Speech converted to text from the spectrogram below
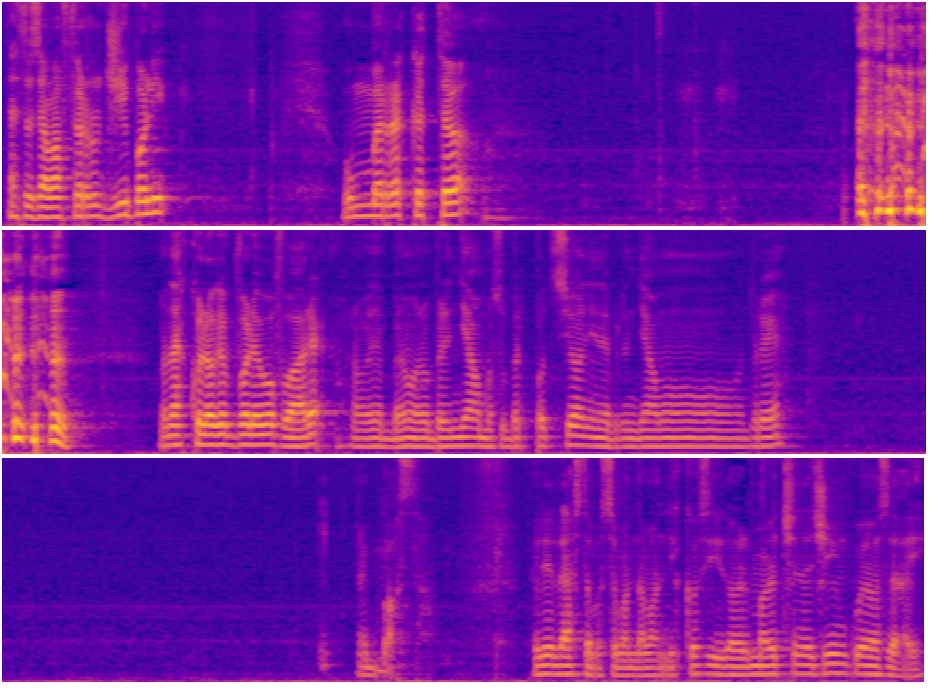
Adesso siamo a Ferrugipoli. Un mercat non è quello che volevo fare. Lo prendiamo super pozioni ne prendiamo tre. E basta per il resto possiamo andare avanti così, dovremmo avercene 5 o 6.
